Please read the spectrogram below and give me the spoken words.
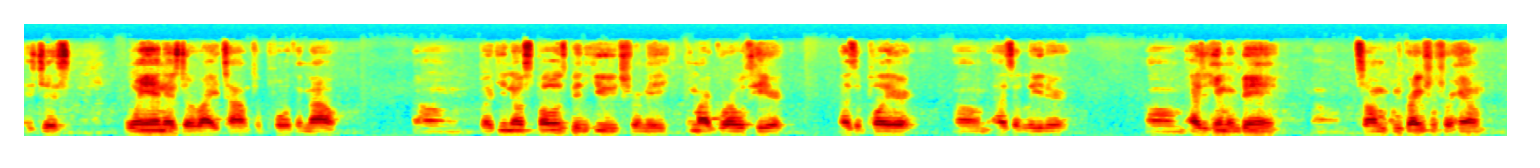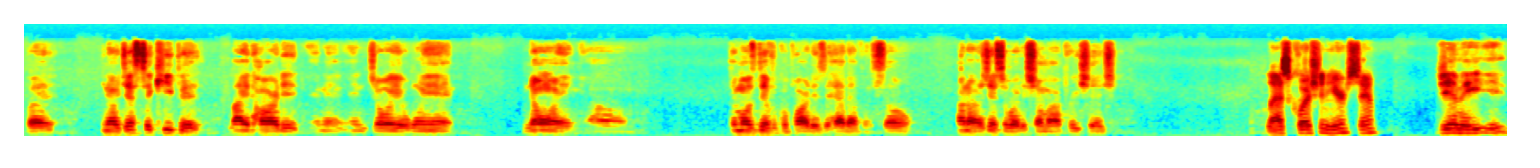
It's just when is the right time to pull them out. Um, but you know, Spo's been huge for me in my growth here as a player, um, as a leader, um, as a human being. Um, so I'm, I'm, grateful for him. But you know, just to keep it lighthearted and enjoy a win, knowing um, the most difficult part is ahead of us. So I don't know. It's just a way to show my appreciation. Last question here, Sam. Jimmy,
